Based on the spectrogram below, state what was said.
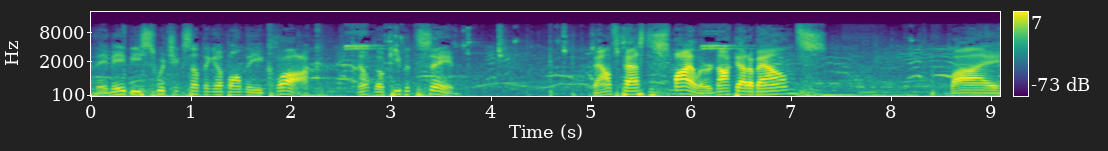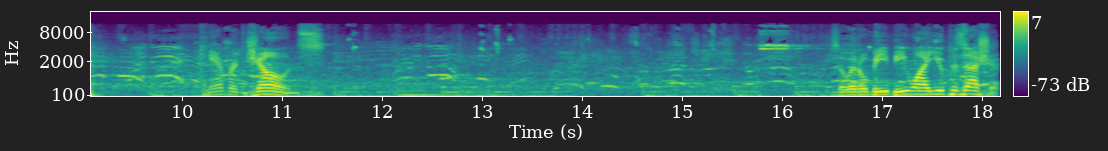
And they may be switching something up on the clock. No, nope, they'll keep it the same. Bounce pass to Smiler, knocked out of bounds by Cameron Jones. So it'll be BYU possession.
